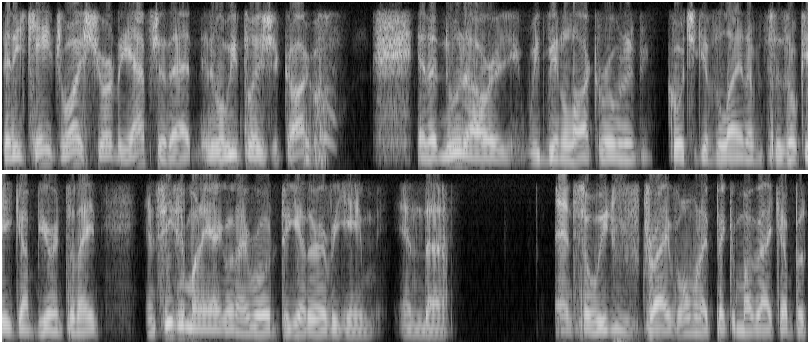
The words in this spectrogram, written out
then he came to us shortly after that, and when we play Chicago, and at noon hour we'd be in the locker room, and the coach would give the lineup and says, "Okay, Gump, you're in tonight." And Cesar Maniago and I rode together every game, and uh, and so we'd drive home, and I pick him up back up at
